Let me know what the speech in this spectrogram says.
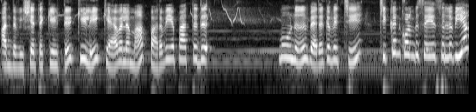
அந்த விஷயத்த கேட்டு கிளி கேவலமா பறவைய பார்த்தது. மூணு விறகு வச்சு சிக்கன் குழம்பு செய்ய சொல்லுவியா?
